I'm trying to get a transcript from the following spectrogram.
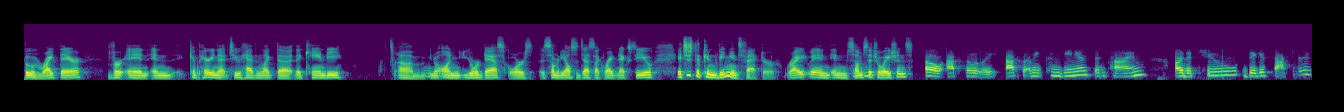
boom right there ver and and comparing that to having like the the candy um, you know, Mhm. on your desk or somebody else's desk, like right next to you. It's just the convenience factor, right? In in some Mhm. situations. Oh, absolutely. Absolutely. I mean, convenience and time are the two biggest factors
